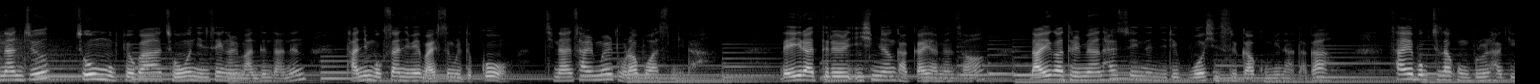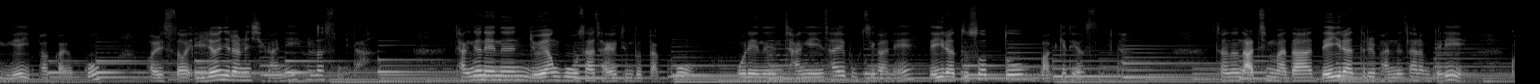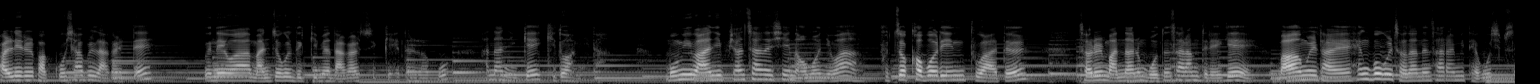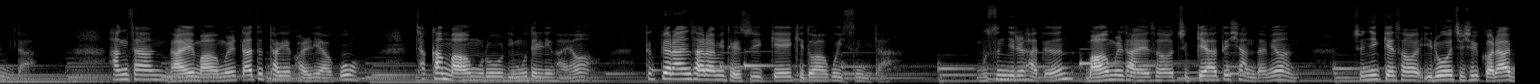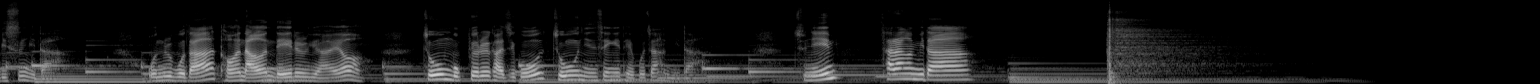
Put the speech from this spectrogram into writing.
지난주 좋은 목표가 좋은 인생을 만든다는 담임 목사님의 말씀을 듣고 지난 삶을 돌아보았습니다. 네일 아트를 20년 가까이 하면서 나이가 들면 할 수 있는 일이 무엇이 있을까 고민하다가 사회복지사 공부를 하기 위해 입학하였고 벌써 1년이라는 시간이 흘렀습니다. 작년에는 요양보호사 자격증도 땄고 올해는 장애인 사회복지관에 네일 아트 수업도 맡게 되었습니다. 저는 아침마다 네일 아트를 받는 사람들이 관리를 받고 샵을 나갈 때 은혜와 만족을 느끼며 나갈 수 있게 해달라고 하나님께 기도합니다. 몸이 많이 편찮으신 어머니와 부쩍 커버린 두 아들, 저를 만나는 모든 사람들에게 마음을 다해 행복을 전하는 사람이 되고 싶습니다. 항상 나의 마음을 따뜻하게 관리하고 착한 마음으로 리모델링하여 특별한 사람이 될 수 있게 기도하고 있습니다. 무슨 일을 하든 마음을 다해서 죽게 하듯이 한다면 주님께서 이루어 주실 거라 믿습니다. 오늘보다 더 나은 내일을 위하여 좋은 목표를 가지고 좋은 인생이 되고자 합니다. 주님, 사랑합니다.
